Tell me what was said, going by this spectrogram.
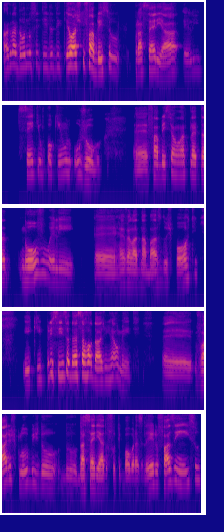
Agradou no sentido de que eu acho que Fabrício, para a Série A, ele sente um pouquinho o jogo. É, Fabrício é um atleta novo, ele é revelado na base do esporte e que precisa dessa rodagem realmente. É, vários clubes do, do, da Série A do futebol brasileiro fazem isso,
